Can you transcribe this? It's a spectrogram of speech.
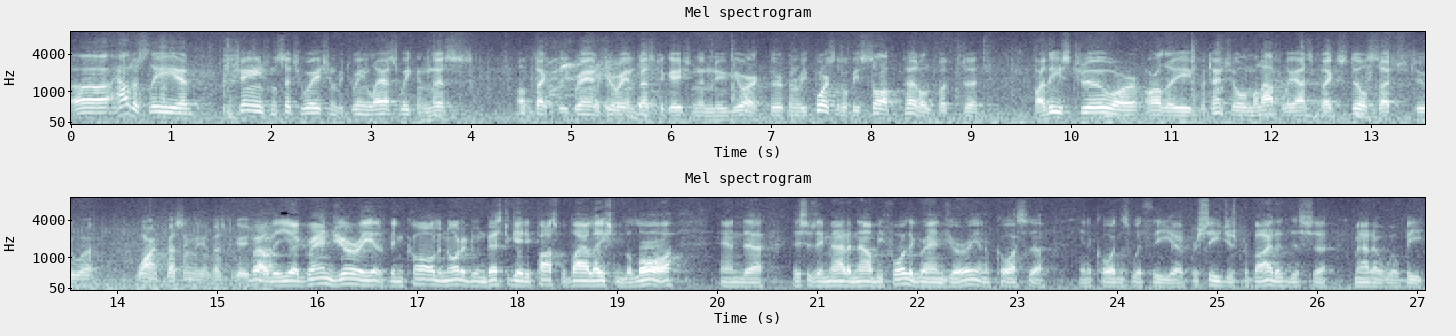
Uh, how does the uh, change in the situation between last week and this affect the grand jury investigation in New York? There have been reports that it'll be soft-pedaled, but uh, are these true, or are the potential monopoly aspects still such to uh, warrant pressing the investigation? Well, the uh, grand jury has been called in order to investigate a possible violation of the law, and uh, this is a matter now before the grand jury, and of course, in accordance with the procedures provided, this matter will be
